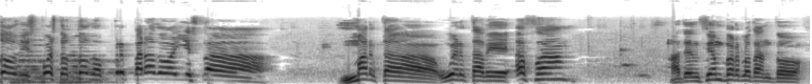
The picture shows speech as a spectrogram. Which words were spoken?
todo dispuesto, todo preparado. Ahí está Marta Huerta de AFA. Atención, por lo tanto,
